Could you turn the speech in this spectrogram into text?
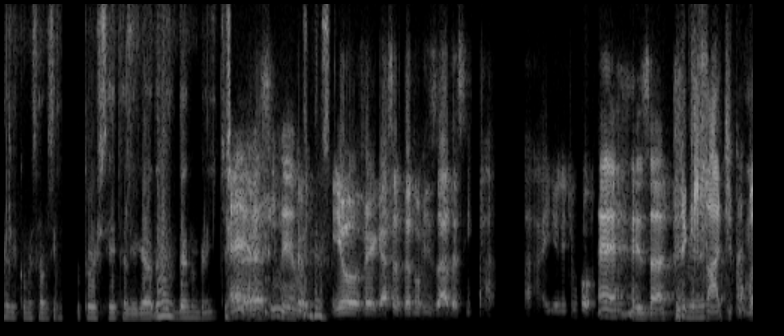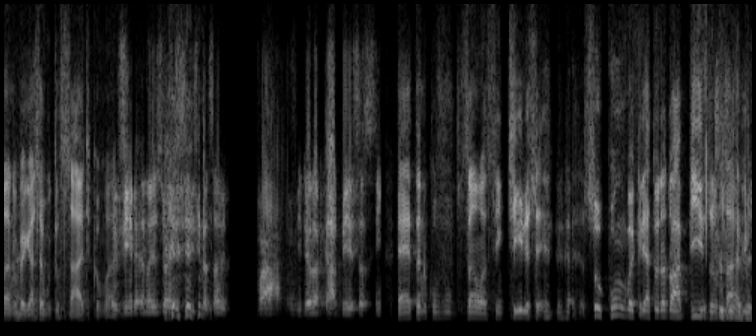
Ele começava assim torcer, tá ligado? dando blitz. É, era assim mesmo. e o Vergaça dando risada assim. Aí ele, tipo. É, exato. que sádico, mano. O Vegas é muito sádico, mano. Virando exorcista, sabe? Vá, virando a cabeça assim. É, dando convulsão, assim, tira, assim, sucumba, criatura do abismo, sabe?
